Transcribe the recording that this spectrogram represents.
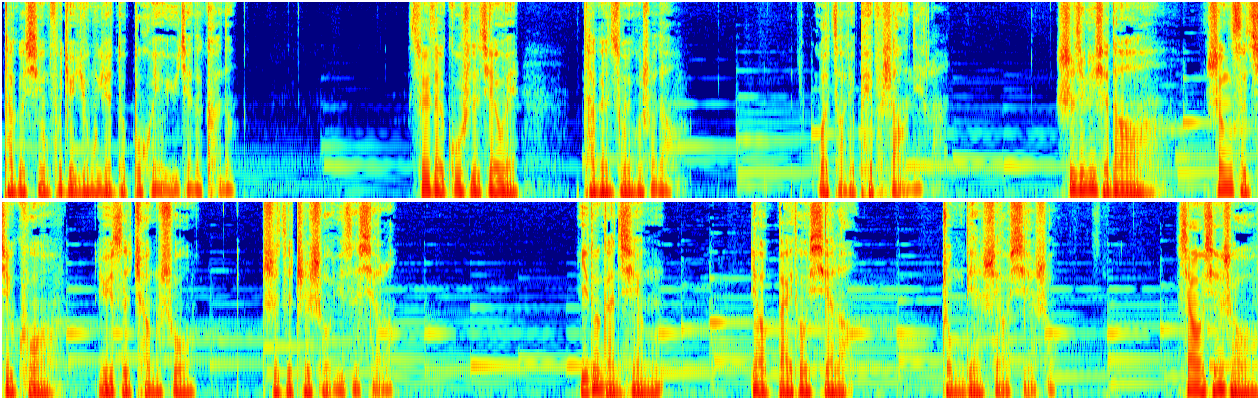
大哥幸福就永远都不会有遇见的可能。所以在故事的结尾，他跟宋云会说道：“我早就配不上你了。”诗经里写道：“生死契阔，与子成说；执子之手，与子偕老。”一段感情要白头偕老，重点是要携手。想要携手，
